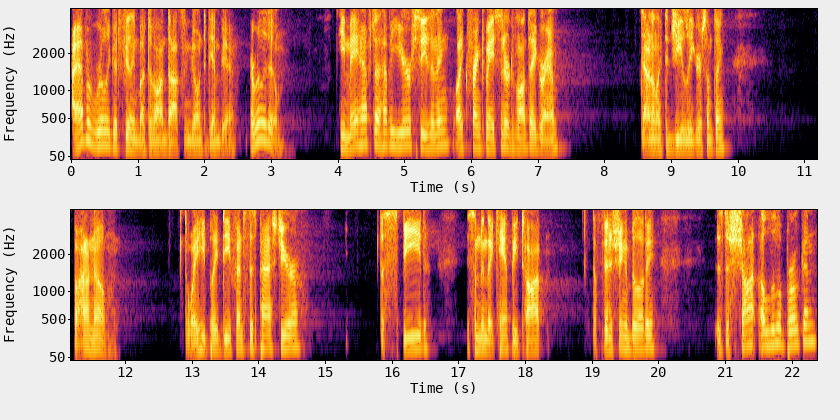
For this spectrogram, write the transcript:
I, have a really good feeling about Devon Dotson going to the NBA. I really do. He may have to have a year of seasoning like Frank Mason or Devonte Graham down in like the G League or something. But I don't know. The way he played defense this past year, the speed is something that can't be taught. The finishing ability. Is the shot a little broken?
